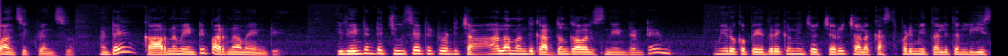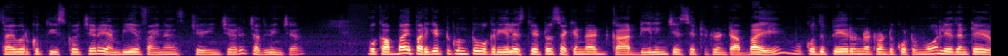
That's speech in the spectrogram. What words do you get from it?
కాన్సిక్వెన్స్ అంటే కారణం ఏంటి పరిణామం ఏంటి? ఇది ఏంటంటే చూసేటటువంటి చాలా మందికి అర్థం కావాల్సింది ఏంటంటే మీరు ఒక పేదరికం నుంచి వచ్చారు చాలా కష్టపడి మీ తల్లిదండ్రులు ఈ స్థాయి వరకు తీసుకొచ్చారు ఎంబీఏ ఫైనాన్స్ చేయించారు చదివించారు. ఒక అబ్బాయి పరిగెట్టుకుంటూ ఒక real estate second hand car dealing చేసేటటువంటి అబ్బాయి కొద్ది పేరున్నటువంటి కుటుంబం లేదంటే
